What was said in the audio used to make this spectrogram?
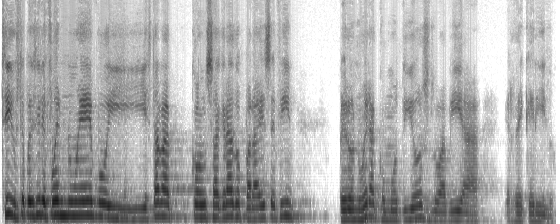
sí, usted puede decirle fue nuevo y estaba consagrado para ese fin, pero no era como Dios lo había requerido.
